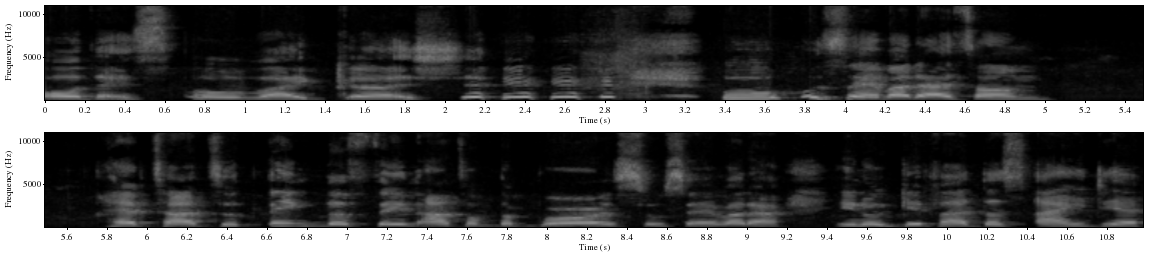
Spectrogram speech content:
others. Oh my gosh. Who whosoever that um helped her to think this thing out of the box whosoever that you know gave her this idea.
